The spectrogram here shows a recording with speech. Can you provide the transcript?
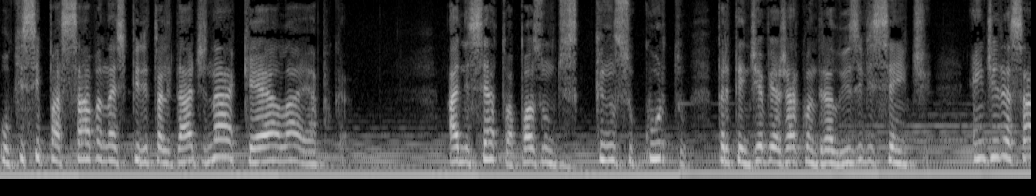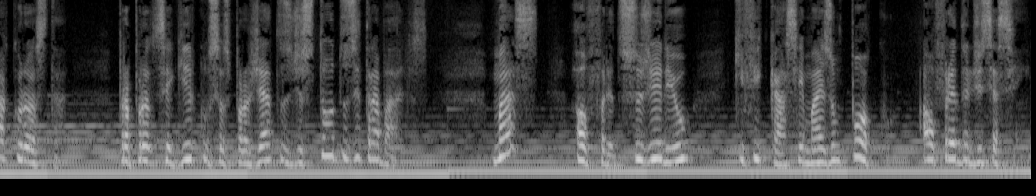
o que se passava na espiritualidade naquela época. Aniceto, após um descanso curto, pretendia viajar com André Luiz e Vicente em direção à crosta para prosseguir com seus projetos de estudos e trabalhos. Mas Alfredo sugeriu que ficassem mais um pouco. Alfredo disse assim:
